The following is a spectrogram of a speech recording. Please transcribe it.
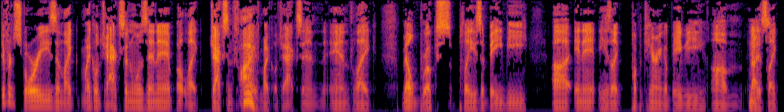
different stories. And like Michael Jackson was in it, but like Jackson Five, Michael Jackson, and like Mel Brooks plays a baby uh, in it. He's like puppeteering a baby. Um, and Nice. it's like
